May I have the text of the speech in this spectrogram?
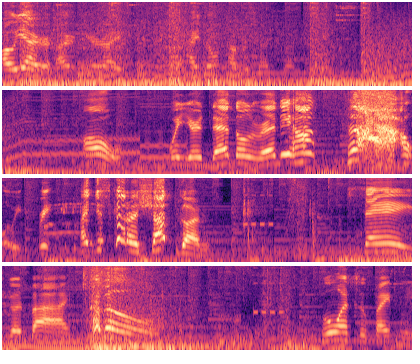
Oh yeah, you're, uh, you're right. I don't have a shotgun. Oh, wait, you're dead already, huh? Oh, wait, wait. I just got a shotgun. say goodbye. Kaboom! Who wants to fight me?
